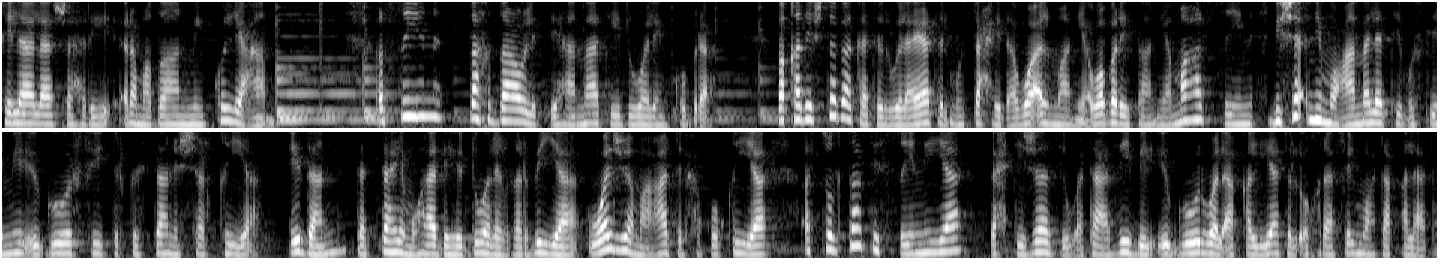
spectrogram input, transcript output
خلال شهر رمضان من كل عام. الصين تخضع لاتهامات دول كبرى فقد اشتبكت الولايات المتحدة وألمانيا وبريطانيا مع الصين بشأن معاملة مسلمي الإيغور في تركستان الشرقية إذا تتهم هذه الدول الغربية والجماعات الحقوقية السلطات الصينية باحتجاز وتعذيب الإيغور والأقليات الأخرى في المعتقلات.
